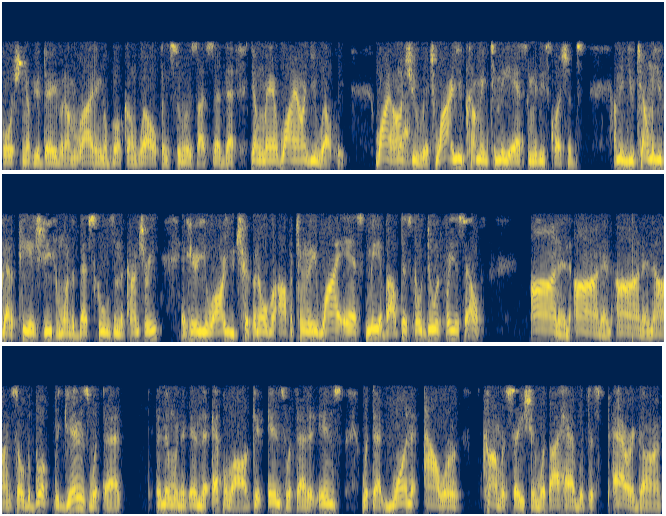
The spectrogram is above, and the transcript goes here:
portion of your day. But I'm writing a book on wealth, and as soon as I said that, young man, why aren't you wealthy? Why aren't yeah. you rich? Why are you coming to me asking me these questions? I mean, you tell me you got a PhD from one of the best schools in the country, and here you are, you tripping over opportunity. Why ask me about this? Go do it for yourself. On and on and on and on. So the book begins with that, and then when the, in the epilogue, it ends with that. It ends with that one hour conversation what I had with this paragon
